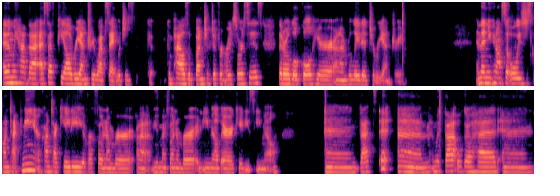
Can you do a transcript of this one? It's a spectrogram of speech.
And then we have that SFPL reentry website, which is compiles a bunch of different resources that are local here um, related to reentry. And then you can also always just contact me or contact Katie. You have our phone number. Um, you have my phone number and email there, Katie's email. And that's it. Um, and with that, we'll go ahead and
